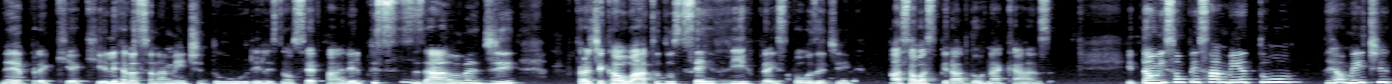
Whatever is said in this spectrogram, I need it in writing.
né, para que aquele relacionamento dure, eles não separem, ele precisava de praticar o ato do servir para a esposa, de passar o aspirador na casa. Então, isso é um pensamento realmente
